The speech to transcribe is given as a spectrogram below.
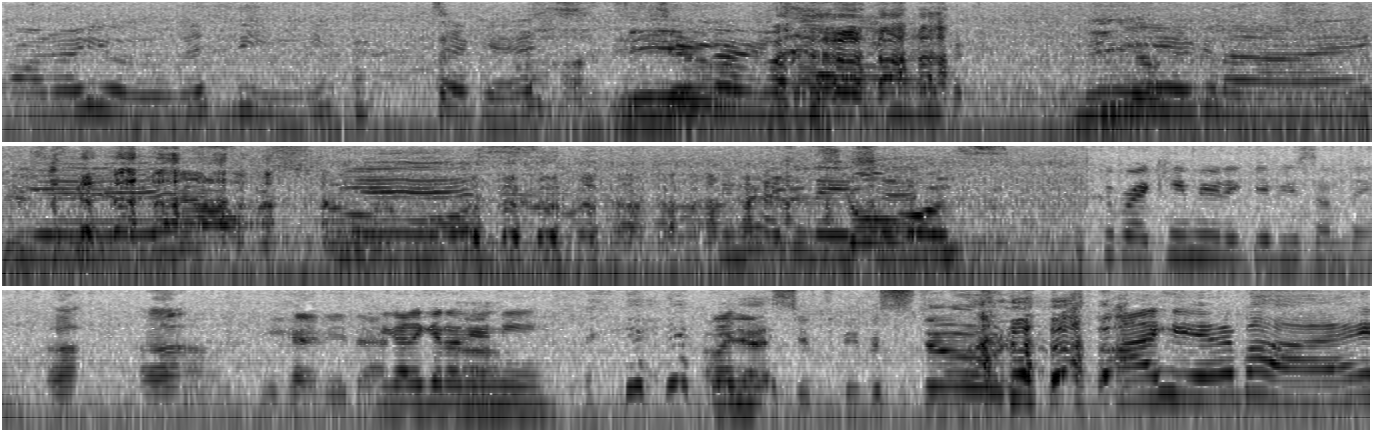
honor you with the tickets to Neil. Vernon. Neil Klein, yes. Yes. Congratulations. Cooper, I came here to give you something. Uh, uh, you kind of need that. You gotta get on your knee. Oh yes, you have to be bestowed. I hereby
